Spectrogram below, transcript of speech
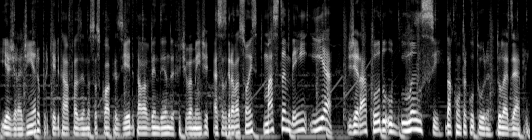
ia gerar dinheiro, porque ele estava fazendo essas cópias e ele estava vendendo efetivamente essas gravações, mas também ia gerar todo o lance da contracultura do Led Zeppelin.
